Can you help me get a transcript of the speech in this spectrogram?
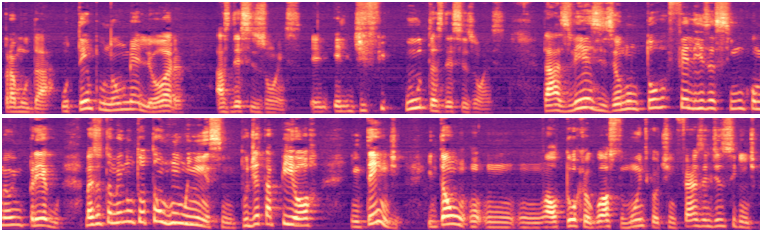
para mudar. O tempo não melhora as decisões, ele, ele dificulta as decisões. Tá? Às vezes eu não estou feliz assim com o meu emprego, mas eu também não estou tão ruim assim, podia estar tá pior, entende? Então, um, um, um, autor que eu gosto muito, que é o Tim Ferriss, ele diz o seguinte,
